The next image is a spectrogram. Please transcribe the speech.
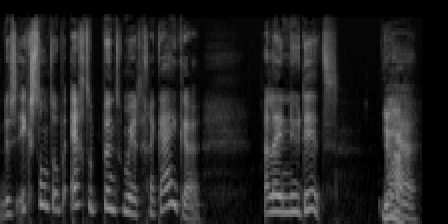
dus ik stond op echt op het punt om weer te gaan kijken. Alleen nu dit. Ja. ja.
